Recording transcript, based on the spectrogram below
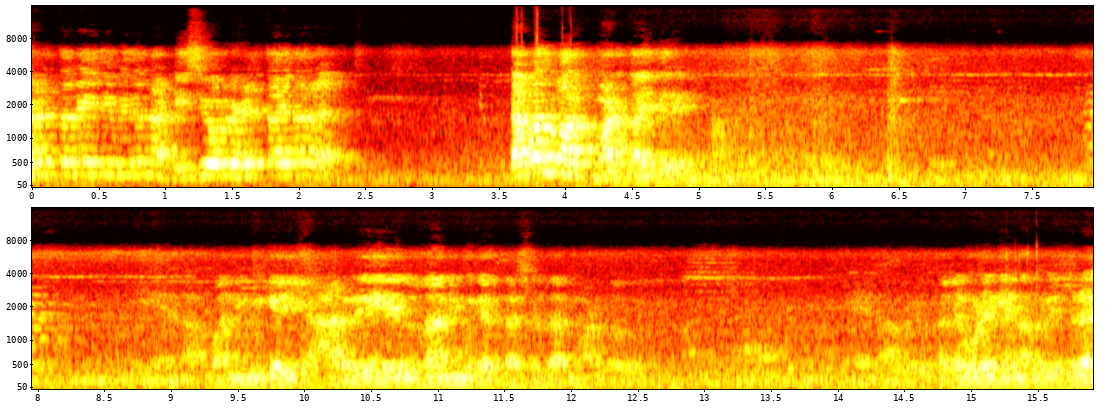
ಹೇಳ್ತಾನೆ ಇದೀವಿ ಇದನ್ನ? ಡಿ ಸಿ ಅವರು ಹೇಳ್ತಾ ಇದ್ದಾರೆ. ಡಬಲ್ ಮಾರ್ಕ್ ಮಾಡ್ತಾ ಇದ್ದೀರಿ. ಏನಪ್ಪ, ನಿಮಗೆ ಯಾರೇ ಇಲ್ಲ ನಿಮಗೆ ತಹಶೀಲ್ದಾರ್ ಮಾಡಿದವರು. ಏನಾದ್ರು ತಲೆ ಒಳಗೆ ಏನಾದ್ರು ಇದ್ರೆ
